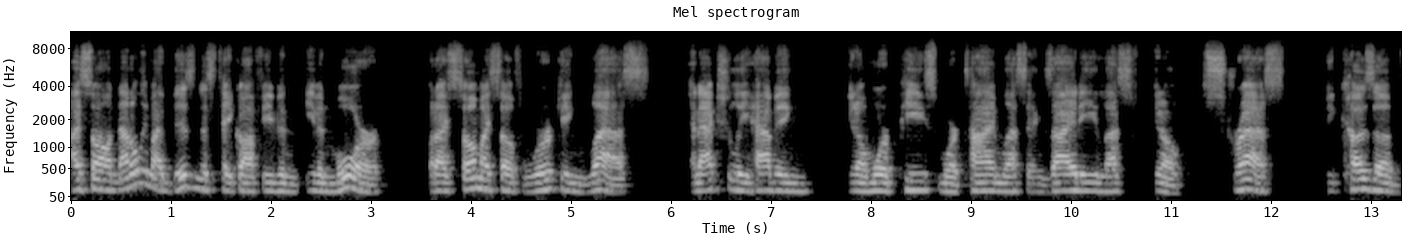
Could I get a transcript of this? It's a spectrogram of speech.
I saw not only my business take off even even more, but I saw myself working less and actually having you know more peace more time less anxiety less you know stress because of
